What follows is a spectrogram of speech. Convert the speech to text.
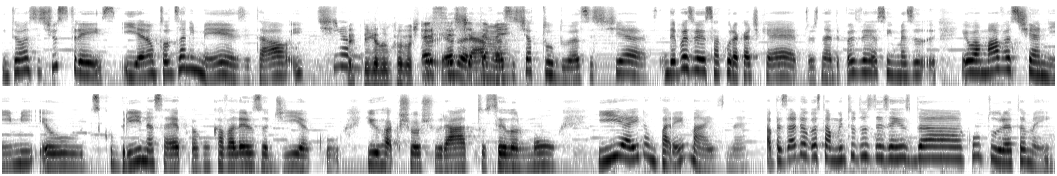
Então eu assisti os três, e eram todos animes e tal, e tinha... Super Pig eu nunca gostei. Eu Eu assisti adorava, eu também. assistia tudo, eu assistia... Depois veio Sakura Card Captors, né, depois veio assim, mas eu, eu amava assistir anime, eu descobri nessa época com Cavaleiro Zodíaco, Yu Yu Hakusho, Shurato, Sailor Moon, e aí não parei mais, né. Apesar de eu gostar muito dos desenhos da cultura também.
